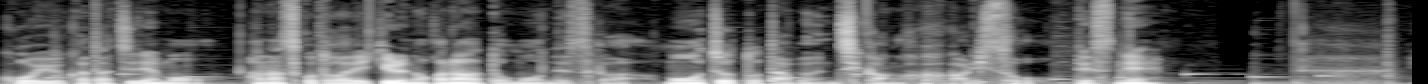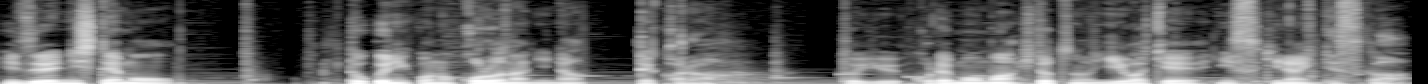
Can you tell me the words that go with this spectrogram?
こういう形でも話すことができるのかなと思うんですが、もうちょっと多分時間がかかりそうですね。いずれにしても、特にこのコロナになってから、という、これもまあ一つの言い訳に過ぎないんですが、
